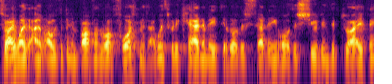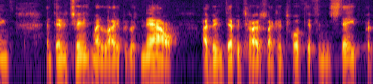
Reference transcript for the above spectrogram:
So I was I always have been involved in law enforcement. I went through the academy, did all the studying, all the shooting, the driving, and then it changed my life because now I've been deputized like in 12 different states. But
